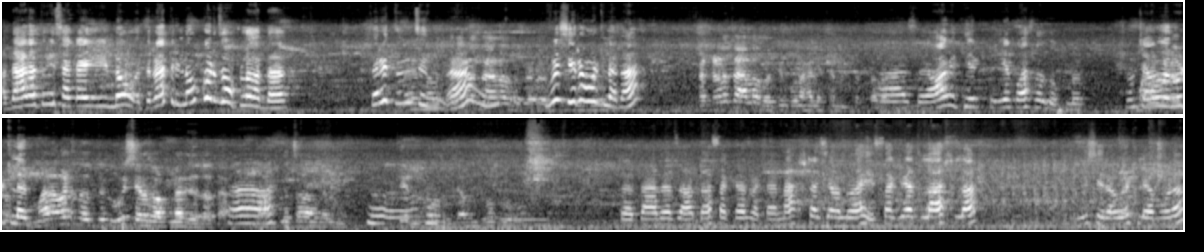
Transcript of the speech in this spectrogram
दादा तुम्ही सकाळी लव रात्री लवकर झोपला होता. तरी तुमची उशीर उठला ना कंटाळाच आला होता ते कोण आल्याच्यानंतर असं, आम्ही थेट एक वाजता झोपलो. तुमच्या अगोदर उठलं. मला वाटत होतं तुम्ही उशिरा झोपणार देत होता. हा. आपलं चला बरं. ते नको, जाऊन झोपू. तर दादाचा आता सकाळ सकाळ नाश्ता चालू आहे. सगळ्यात लास्टला उशिरा उठल्यामुळं.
